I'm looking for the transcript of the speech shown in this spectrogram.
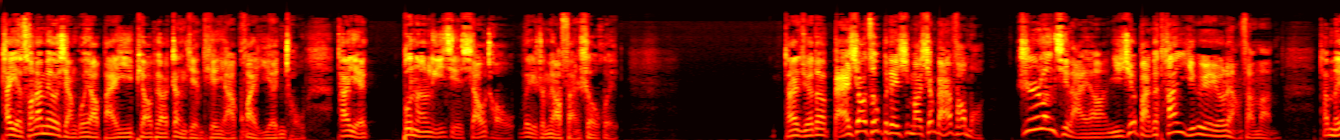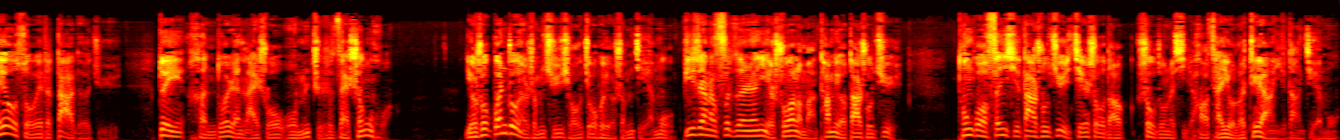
他也从来没有想过要白衣飘飘、仗剑天涯、快意恩仇，他也不能理解小丑为什么要反社会。他觉得白小丑不得行吗？想办法嘛，支棱起来呀！你去摆个摊，一个月有两三万。他没有所谓的大格局。对很多人来说，我们只是在生活。有时候观众有什么需求，就会有什么节目。B 站的负责人也说了嘛，他们有大数据。通过分析大数据，接受到受众的喜好，才有了这样一档节目。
